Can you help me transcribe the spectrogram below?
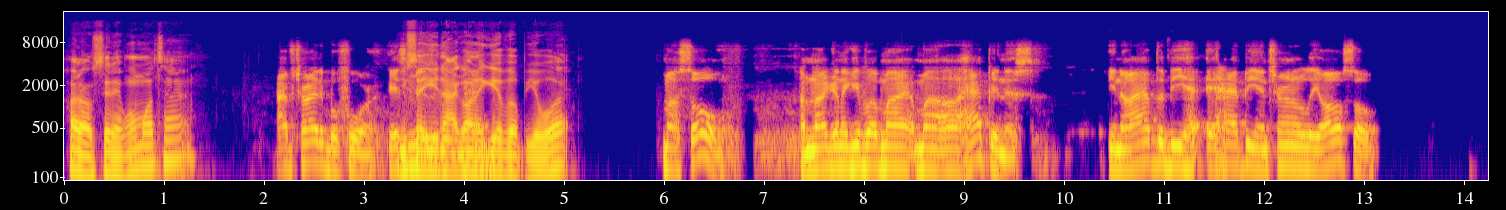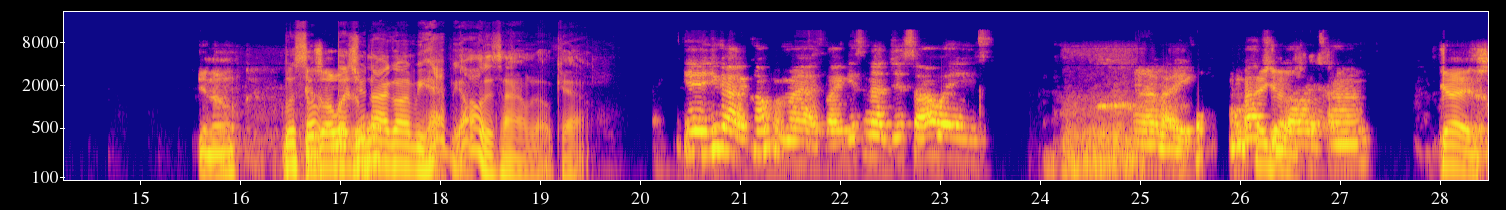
Hold on, say that one more time. I've tried it before. It's you say misery, you're not going to give up your what? my soul. I'm not going to give up my my uh, happiness. You know, I have to be ha- happy internally also. You know, But, always but you're not going to be happy all the time, though, Kal. Yeah, you gotta compromise. Like it's not just always, you know, like about Hey, you guys. all the time. guys,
